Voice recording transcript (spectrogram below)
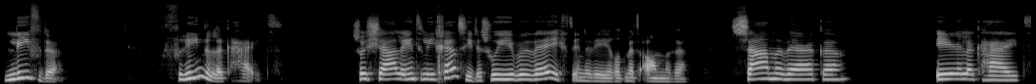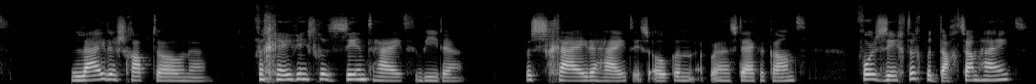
liefde, vriendelijkheid, sociale intelligentie, dus hoe je je beweegt in de wereld met anderen, samenwerken, eerlijkheid, leiderschap tonen, vergevingsgezindheid bieden Bescheidenheid is ook een, een sterke kant. Voorzichtig, bedachtzaamheid.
